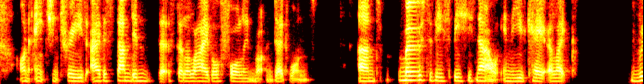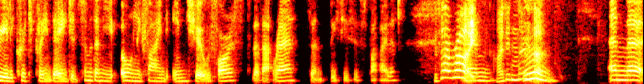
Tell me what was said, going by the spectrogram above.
on ancient trees, either standing that are still alive or falling rotten dead ones. And most of these species now in the UK are like really critically endangered. Some of them you only find in Sherwood Forest. They're that rare. Certain species of spider. Is that right? Um, I didn't know that. Mm. And uh,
